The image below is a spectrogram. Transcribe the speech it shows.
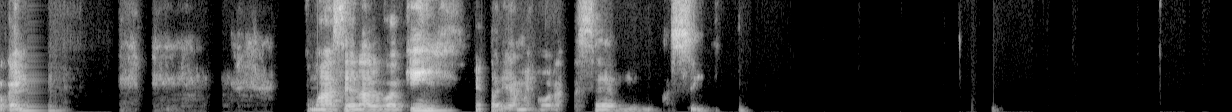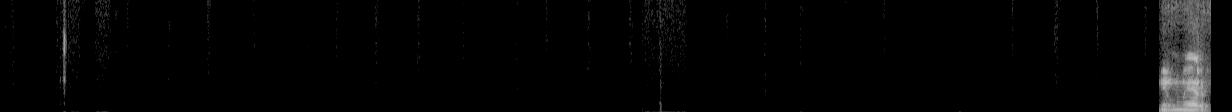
¿Ok? Vamos a hacer algo aquí. Estaría mejor hacer así. Primer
